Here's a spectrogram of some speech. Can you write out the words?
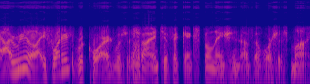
I realized what it required was a scientific explanation of the horse's mind.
